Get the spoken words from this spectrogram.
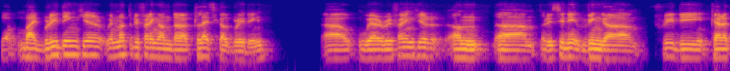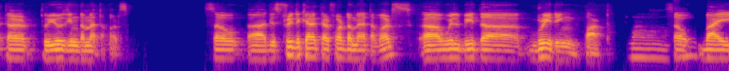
Yeah, by breeding here, we're not referring on the classical breeding. Uh, we're referring here on um, receiving a 3D character to use in the metaverse. So uh, this 3D character for the metaverse uh, will be the breeding part. Wow. So by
